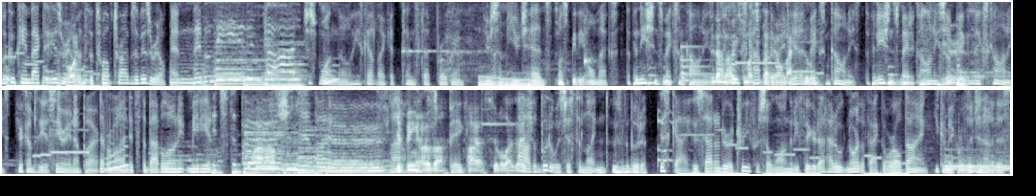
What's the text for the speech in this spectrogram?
Look who came back to Israel. It's the 12 tribes of Israel. And they believe in God. Just one, though. He's got like a 10-step program. Here's some huge heads. Must be the Olmecs. The Phoenicians make some colonies. We don't the Greeks too copy about their the Olmecs, idea do and make some colonies. The Phoenicians made a colony so big it makes colonies. Here comes the Assyrian Empire. Never mind, it's the Babylonian Median... It's the Persian Empire. Skipping that's over big. entire civilization. Ah, the Buddha was just enlightened. Who's the Buddha? This guy who sat under a tree for so long that he figured out how to ignore the fact that we're all dying. You can make a religion out of this.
